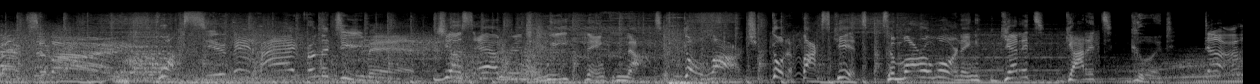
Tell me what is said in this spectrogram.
Maximize! Plus, You can't hide from the G-Man. just average, we think not. Go large. Go to Fox Kids. Tomorrow morning, get it, got it, good. Duh.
